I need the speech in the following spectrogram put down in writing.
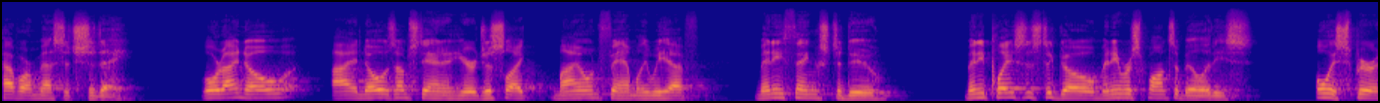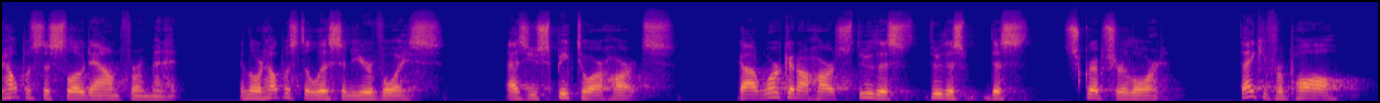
have our message today. Lord, I know, I know as I'm standing here, just like my own family, we have many things to do, many places to go, many responsibilities. Holy Spirit, help us to slow down for a minute. And Lord, help us to listen to your voice as you speak to our hearts. God, work in our hearts through this, through this, this scripture, Lord. Thank you for Paul.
